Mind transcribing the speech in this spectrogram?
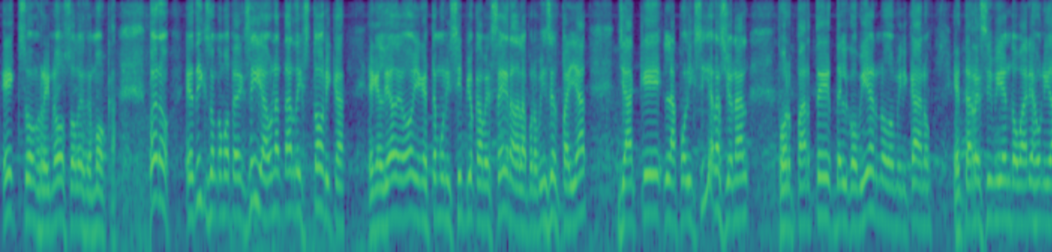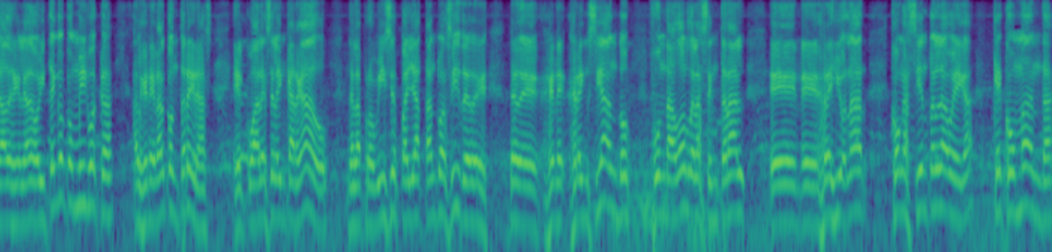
Exxon Reynoso desde Moca. Bueno, eh, Dixon, como te decía, una tarde histórica en el día de hoy en este municipio cabecera de la provincia de Espaillat, ya que la Policía Nacional, por parte del gobierno dominicano, está recibiendo varias unidades en el día de hoy. Y tengo conmigo acá al general Contreras, el cual es el encargado de la provincia de Espaillat, tanto así desde, gene- gerenciando, fundador de la central eh, eh, regional con asiento en La Vega, que comanda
